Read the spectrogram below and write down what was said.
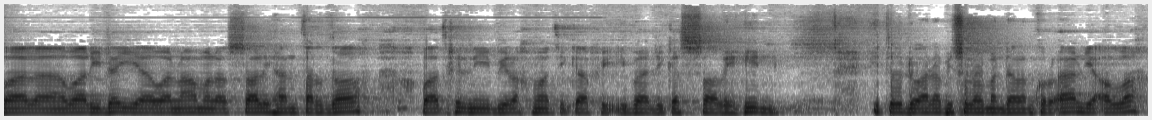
wa na'mal salihan tardah wa adkhilni bi rahmatika fi ibadikas salihin. Itu doa Nabi Sulaiman dalam Quran ya Allah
